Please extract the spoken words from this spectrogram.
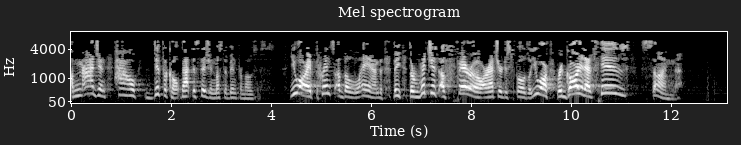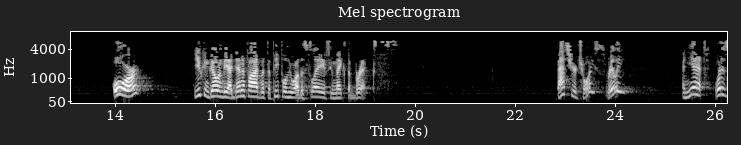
Imagine how difficult that decision must have been for Moses. You are a prince of the land. The, the riches of Pharaoh are at your disposal. You are regarded as his son. Or you can go and be identified with the people who are the slaves who make the bricks. That's your choice, really? And yet, what does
